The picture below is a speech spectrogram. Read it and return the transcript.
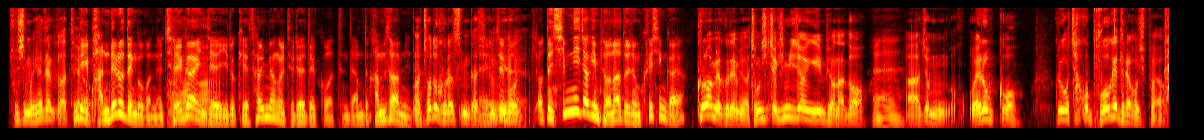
조심을 해야 될 것 같아요. 근데 이게 반대로 된것 같네요. 제가 이제 이렇게 설명을 드려야 될 것 같은데 아무튼 감사합니다. 아, 저도 그렇습니다 네, 지금. 이제 뭐 예. 어떤 심리적인 변화도 좀 크신가요? 그러면 그러면 정신적 심리적인 변화도 네. 아, 좀 외롭고 그리고 자꾸 부엌에 들어가고 싶어요.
